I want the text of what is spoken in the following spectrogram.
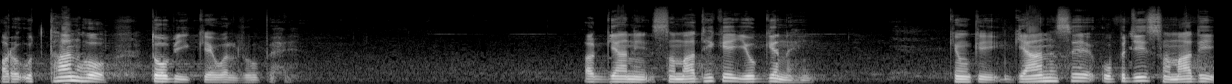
और उत्थान हो तो भी केवल रूप है। अज्ञानी समाधि के योग्य नहीं, क्योंकि ज्ञान से उपजी समाधि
